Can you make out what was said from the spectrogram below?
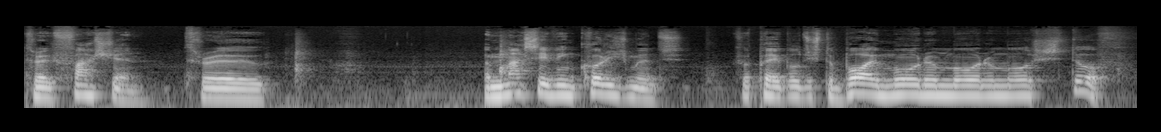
through fashion, through a massive encouragement for people just to buy more and more and more stuff.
